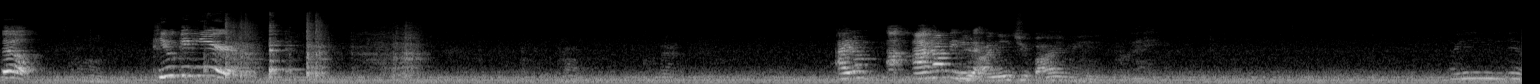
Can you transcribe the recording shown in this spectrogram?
Bill, mm. puke in here. I don't. I, I'm not being. Here, I need you by me. Okay. What do you need to do?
